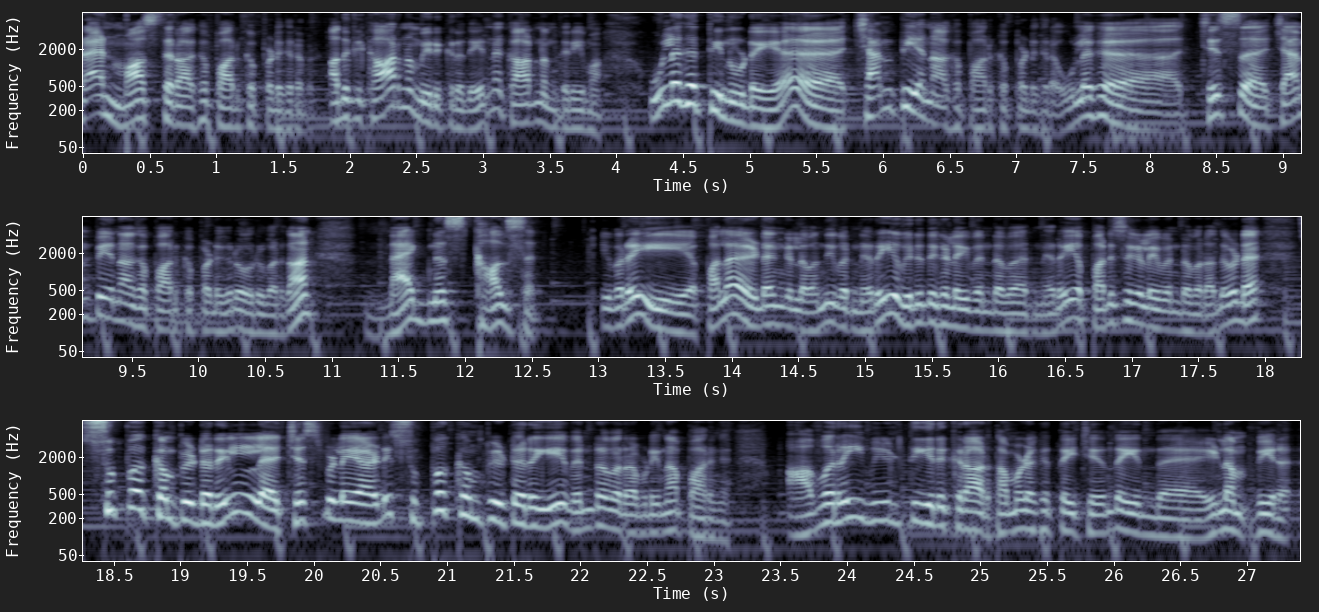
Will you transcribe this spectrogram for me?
கிராண்ட் மாஸ்டராக பார்க்கப்படுகிறவர். அதுக்கு காரணம் இருக்கிறது என்ன காரணம் தெரியுமா? உலகத்தினுடைய சாம்பியனாக பார்க்கப்படுகிற உலக செஸ் சாம்பியனாக பார்க்கப்படுகிற ஒருவர் தான் மேக்னஸ் கால்சன் இவரை பல இடங்களில் வந்து இவர் நிறைய விருதுகளை வென்றவர் நிறைய பரிசுகளை வென்றவர். அதை விட சூப்பர் கம்ப்யூட்டரில் செஸ் விளையாடி சூப்பர் கம்ப்யூட்டரையே வென்றவர் அப்படின்னா பாருங்கள் அவரை வீழ்த்தி இருக்கிறார் தமிழகத்தைச் சேர்ந்த இந்த இளம் வீரர்.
